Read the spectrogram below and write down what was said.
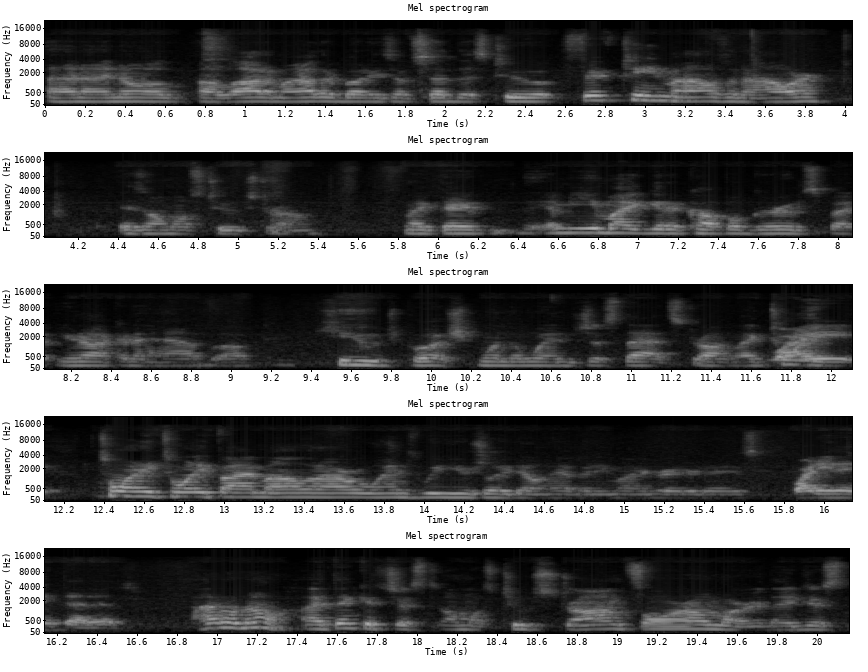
and I know a lot of my other buddies have said this too. 15 miles an hour is almost too strong. Like they, I mean, you might get a couple groups, but you're not going to have a huge push when the wind's just that strong. Like 20, Why 20 25 mile an hour winds, we usually don't have any migrator days. why do you think that is? I don't know. I think it's just almost too strong for them, or they just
